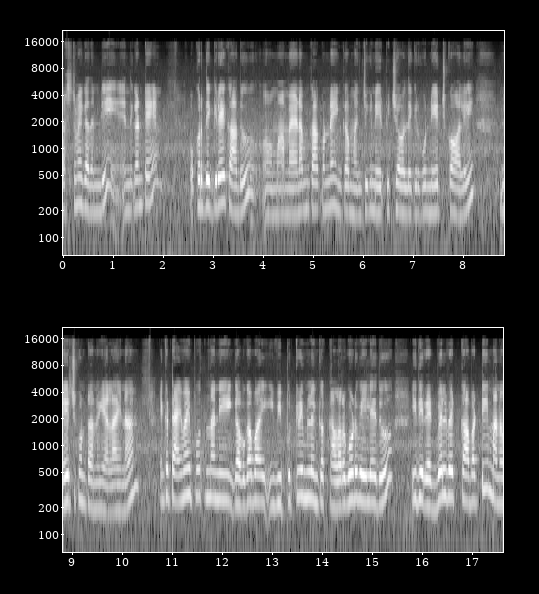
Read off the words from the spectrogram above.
కష్టమే కదండి. ఎందుకంటే ఒకరి దగ్గరే కాదు మా మేడం కాకుండా ఇంకా మంచిగా నేర్పించే వాళ్ళ దగ్గర కూడా నేర్చుకోవాలి. నేర్చుకుంటాను ఎలా అయినా. ఇంకా టైం అయిపోతుందని గబగబా ఈ విప్ క్రీమ్లో ఇంకా కలర్ కూడా వేయలేదు. ఇది రెడ్ వెల్వెట్ కాబట్టి మనం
